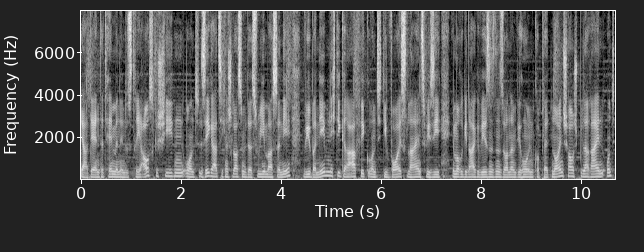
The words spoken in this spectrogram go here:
ja, der Entertainment-Industrie ausgeschieden und Sega hat sich entschlossen für das Remaster, nee, wir übernehmen nicht die Grafik und die Voice Lines, wie sie im Original gewesen sind, sondern wir holen komplett neuen Schauspieler rein und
